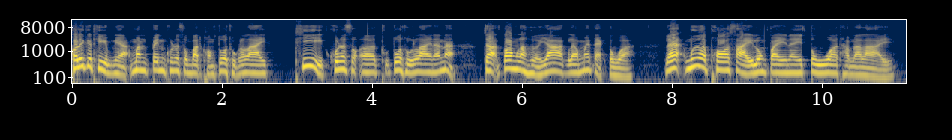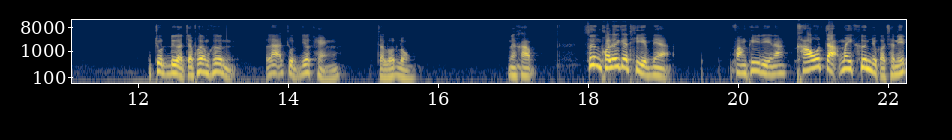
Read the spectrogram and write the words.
colligative เนี่ย มันเป็นคุณสมบัติของตัวถูกละลาย ที่คุณตัวถูกละลายนั้นน่ะจะต้องระเหยยากแล้วไม่แตกตัว และเมื่อพอใส่ลงไปในตัวทำละลาย จุดเดือดจะเพิ่มขึ้น และจุดเยือกแข็งจะลดลงนะครับ ซึ่ง colligative เนี่ยฟังพี่ดีนะเขาจะไม่ขึ้นอยู่กับชนิด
